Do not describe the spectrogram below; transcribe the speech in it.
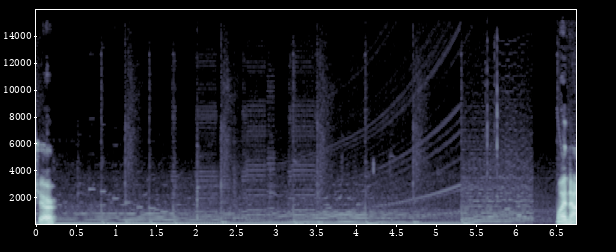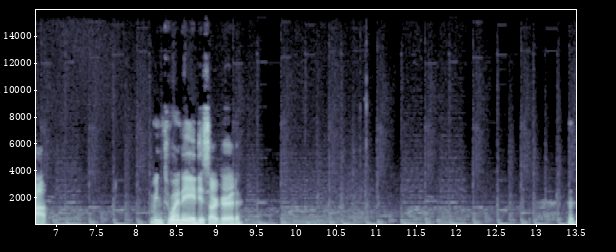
Sure. Why not? I mean, 2080s are good.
